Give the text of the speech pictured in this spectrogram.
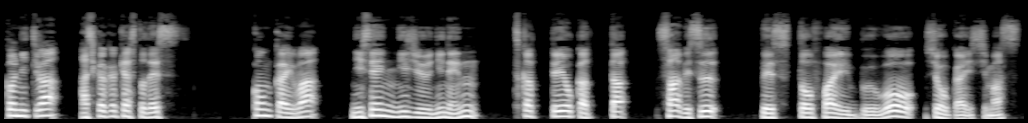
こんにちは、足利キャストです。今回は2022年使ってよかったサービスベスト5を紹介します。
